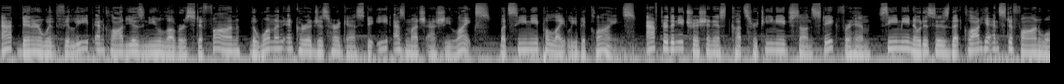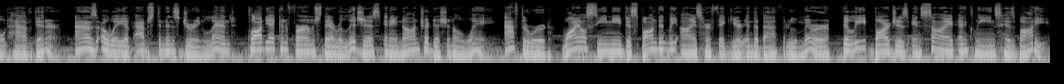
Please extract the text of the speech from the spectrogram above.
At dinner with Philippe and Claudia's new lover Stefan, the woman encourages her guests to eat as much as she likes, but Simi politely declines. After the nutritionist cuts her teenage son's steak for him, Simi notices that Claudia and Stefan won't have dinner. As a way of abstinence during Lent, Claudia confirms they're religious in a non-traditional way. Afterward, while Simi despondently eyes her figure in the bathroom mirror, Philippe barges inside and cleans his body.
